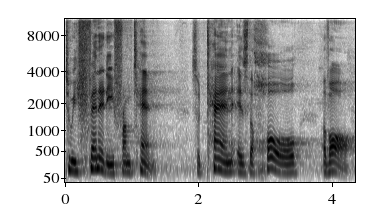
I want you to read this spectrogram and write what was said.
to infinity from 10. So 10 is the whole of all.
